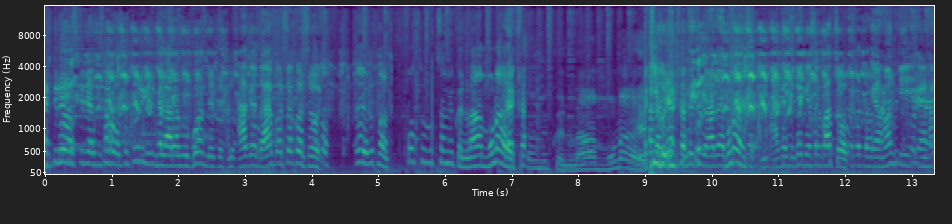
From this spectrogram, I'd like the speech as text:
একদিনে অস্করি আছে সব অত চুরি করে খেলা আর দিতে আগে যা করছ করছ। এই লোকমান কত লুকসামি করলাম মনে আর মনে হয় আগে দিতে গেছে বাচ্চো এখন কি এখন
